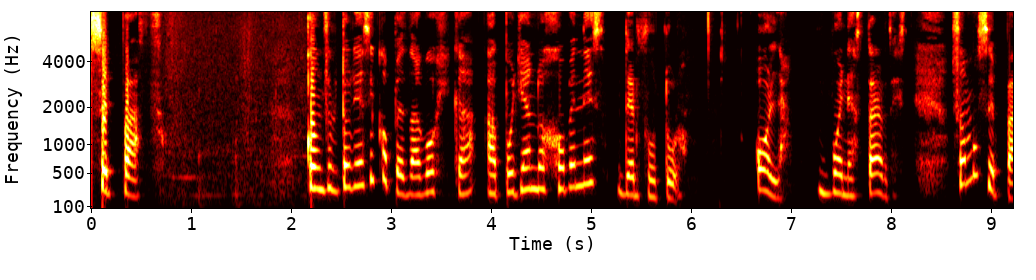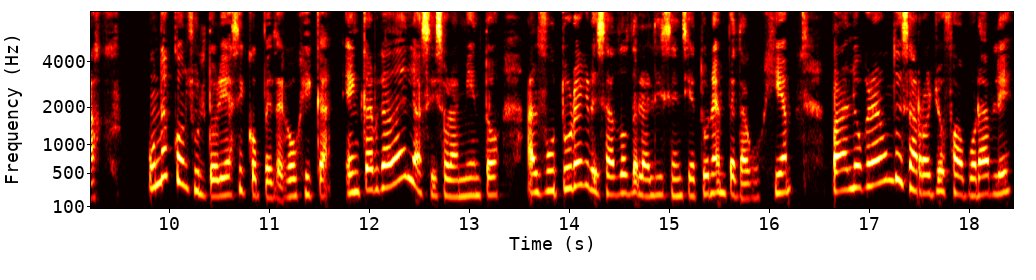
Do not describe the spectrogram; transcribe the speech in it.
CEPAF Consultoría Psicopedagógica apoyando a jóvenes del futuro. Hola, buenas tardes. Somos CEPAG, una consultoría psicopedagógica encargada del asesoramiento al futuro egresado de la licenciatura en pedagogía para lograr un desarrollo favorable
